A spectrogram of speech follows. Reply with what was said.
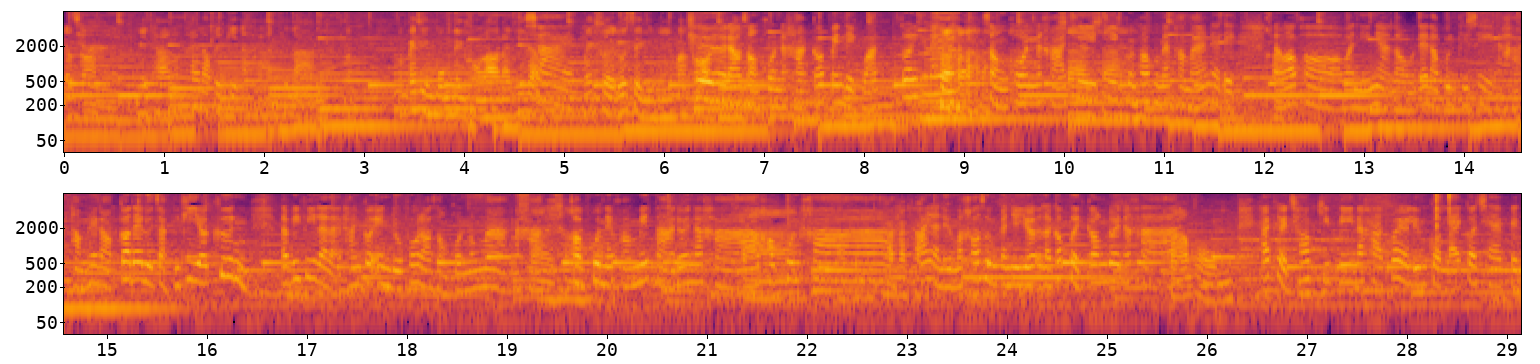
แล้วก็ใช่มีทั้งให้เราไปกินอาหารที่ร้านแบบบางมัน เป็นอีกมุมหนึ่งของเรานะที่แบบใช่ ไม่เคยรู้สึกอย่างนี้มาก่คือน อเราสองคนนะคะก็เป็นเด็กวัดตัวเล็กๆ สองคนนะคะใช่ที่ใช่ ที่คุณพ่อคุณแม่พามาตั้งแต่เด็ก แต่ว่าพอวันนี้เนี่ยเราได้รับบุญพิเศษนะคะทำให้เราก็ได้รู้จักพี่ๆเยอะขึ้น และพี่ๆหลาย ๆ ท่านก็เอ็นดูพวกเราสองคนมากๆนะคะ ใช่ใช่ขอบคุณในความเมตตาด้วยนะคะ ครับขอบคุณค่ะขอบคุณทุกท่านนะครับ ก็อย่าลืมมาเข้าซูมกันเยอะๆ แล้วก็เปิดกล้องด้วยนะคะ ครับผม ถ้าเกิดชอบคลิปนี้นะคะ ก็อย่าลืมกดไลค์กดแชร์เป็น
